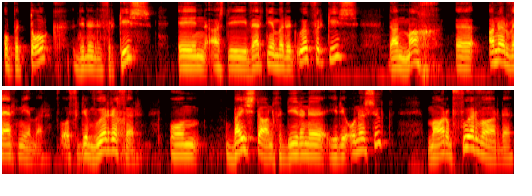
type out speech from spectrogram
op 'n tolk indien hy dit verkies en as die werknemer dit ook verkies, dan mag 'n ander werknemer of verteenwoordiger om bystaan gedurende hierdie ondersoek, maar op voorwaarde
